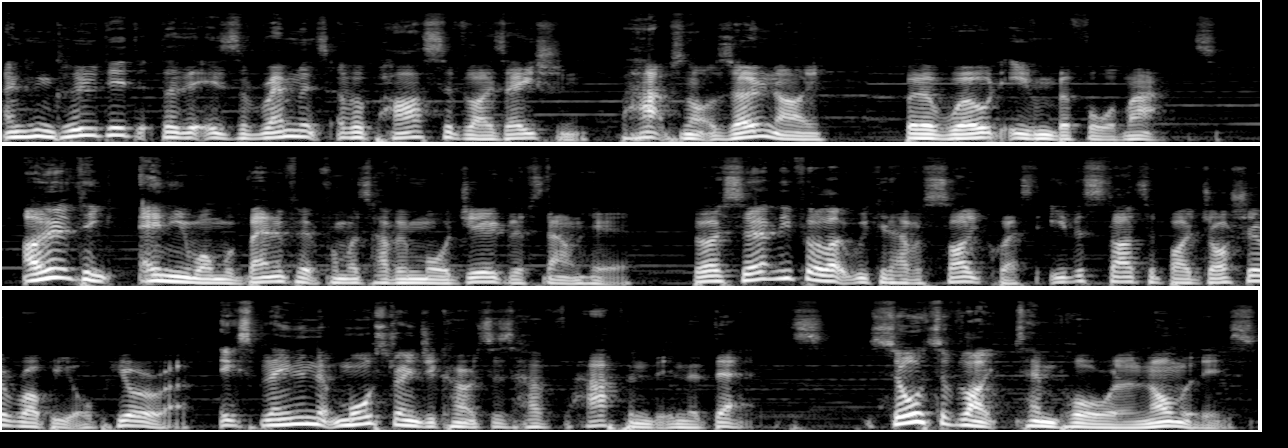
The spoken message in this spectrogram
and concluded that it is the remnants of a past civilization, perhaps not Zonai, but a world even before that. I don't think anyone would benefit from us having more geoglyphs down here, but I certainly feel like we could have a side quest either started by Josha, Robbie or Purah, explaining that more strange occurrences have happened in the depths, sort of like temporal anomalies.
